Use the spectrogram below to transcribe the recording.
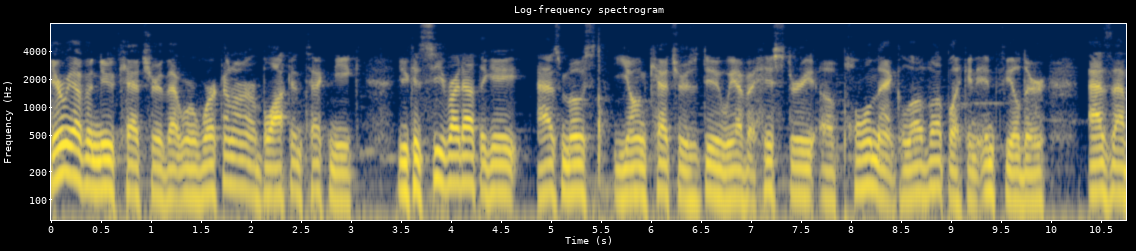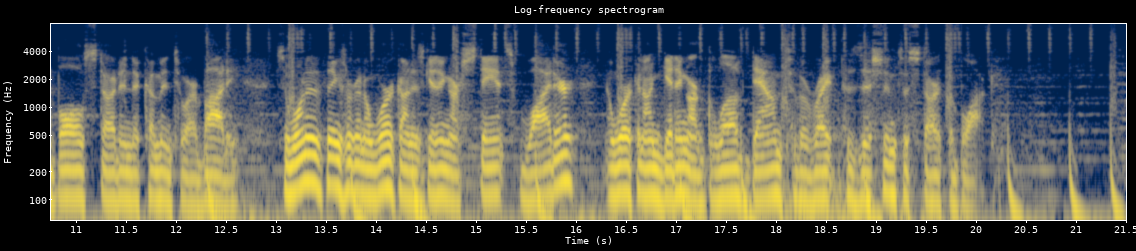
Here we have a new catcher that we're working on our blocking technique. You can see right out the gate, as most young catchers do, we have a history of pulling that glove up like an infielder as that ball's starting to come into our body. So one of the things we're gonna work on is getting our stance wider and working on getting our glove down to the right position to start the block.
